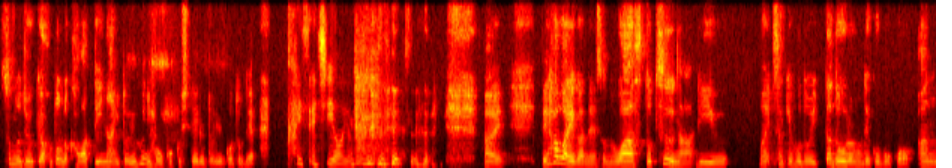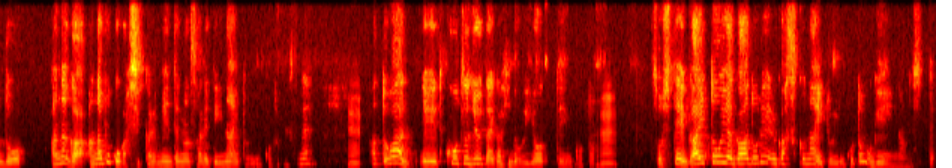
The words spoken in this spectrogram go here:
その状況はほとんど変わっていないというふうに報告しているということで。改善しようよ。はい、でハワイがねそのワースト2な理由、まあ、先ほど言った道路の凸凹穴が穴ぼこがしっかりメンテナンスされていないということですね。うん。あとは、えー交通渋滞がひどいよっていうこと。うん。そして街灯やガードレールが少ないということも原因なんですって。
